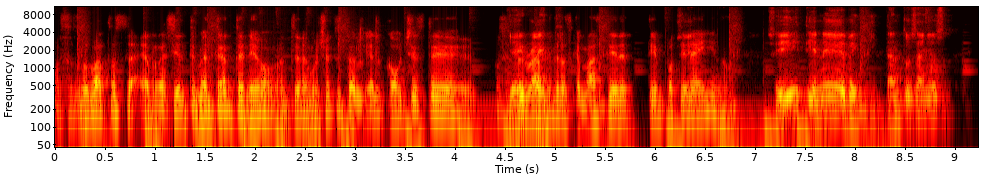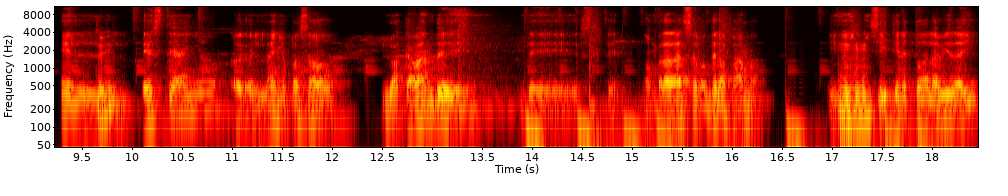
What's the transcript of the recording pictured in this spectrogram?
pues esos vatos eh, recientemente han tenido, han tenido mucho éxito. El, coach este, pues es de los que más tiene, tiempo tiene ahí, ¿no? Sí, tiene veintitantos años. El, Este año, el año pasado, lo acaban de, de este, nombrar al Salón de la Fama. Y, sí, tiene toda la vida ahí.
